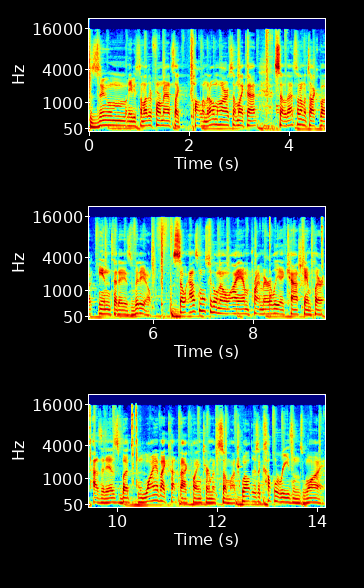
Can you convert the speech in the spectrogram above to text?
Zoom, maybe some other formats like Pot Limit Omaha or something like that? So that's what I'm going to talk about in today's video. So as most people know, I am primarily a cash game player as it is, but why have I cut back playing tournaments so much? Well, there's a couple reasons why.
